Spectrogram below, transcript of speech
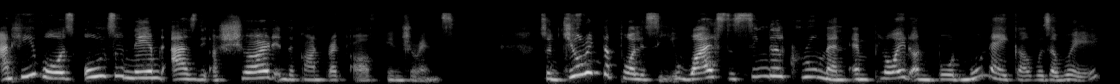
and he was also named as the assured in the contract of insurance. So during the policy, whilst the single crewman employed on board Moonacre was away,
